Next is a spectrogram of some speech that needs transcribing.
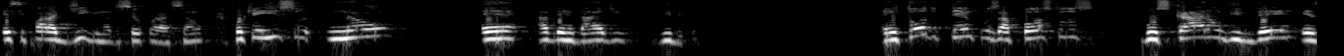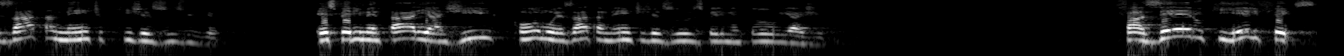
esse paradigma do seu coração, porque isso não é a verdade bíblica. Em todo tempo, os apóstolos buscaram viver exatamente o que Jesus viveu. Experimentar e agir como exatamente Jesus experimentou e agiu fazer o que ele fez.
